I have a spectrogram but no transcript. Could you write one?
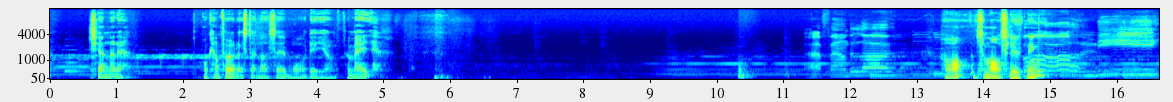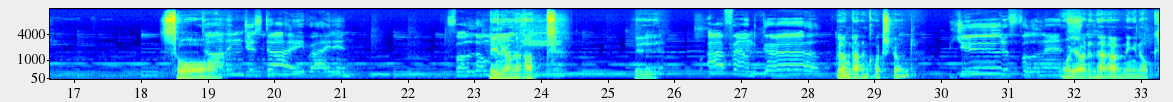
känner det. Och kan föreställa sig vad det är för mig. Ja, som avslutning. Så vill jag att vi blundar en kort stund och gör den här övningen och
